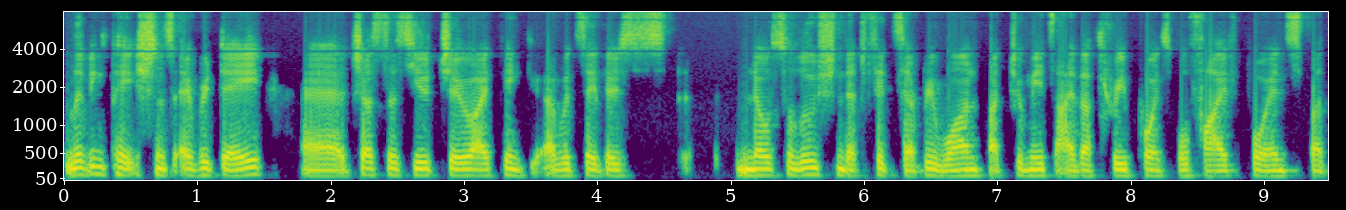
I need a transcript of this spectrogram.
living patients every day, uh, just as you do, I think I would say there's no solution that fits everyone. But to me, it's either three points or five points. But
